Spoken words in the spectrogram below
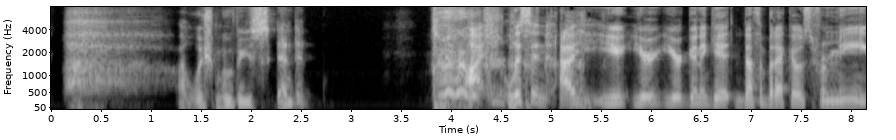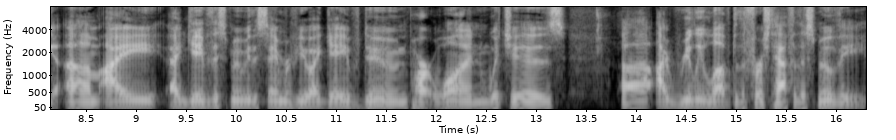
I wish movies ended. I listen. I you you're you're gonna get nothing but echoes from me. Um, I I gave this movie the same review I gave Dune Part One, which is uh, I really loved the first half of this movie,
